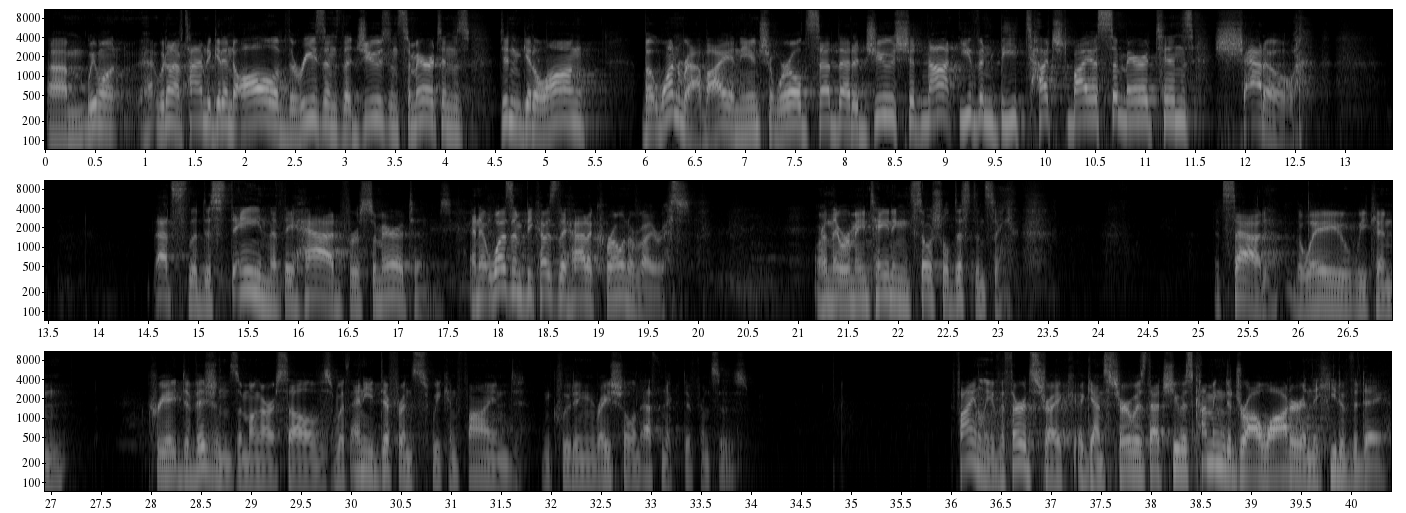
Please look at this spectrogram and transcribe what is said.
Um, we, won't, we don't have time to get into all of the reasons that Jews and Samaritans didn't get along, but one rabbi in the ancient world said that a Jew should not even be touched by a Samaritan's shadow. That's the disdain that they had for Samaritans. And it wasn't because they had a coronavirus or they were maintaining social distancing. It's sad the way we can create divisions among ourselves with any difference we can find, including racial and ethnic differences. Finally, the third strike against her was that she was coming to draw water in the heat of the day.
